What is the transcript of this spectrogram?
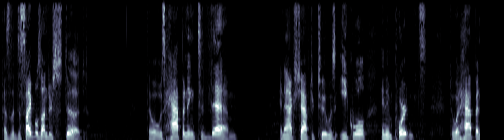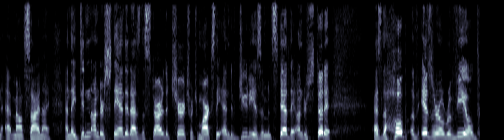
Because the disciples understood that what was happening to them in Acts chapter 2 was equal in importance to what happened at Mount Sinai. And they didn't understand it as the start of the church, which marks the end of Judaism. Instead, they understood it as the hope of Israel revealed,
